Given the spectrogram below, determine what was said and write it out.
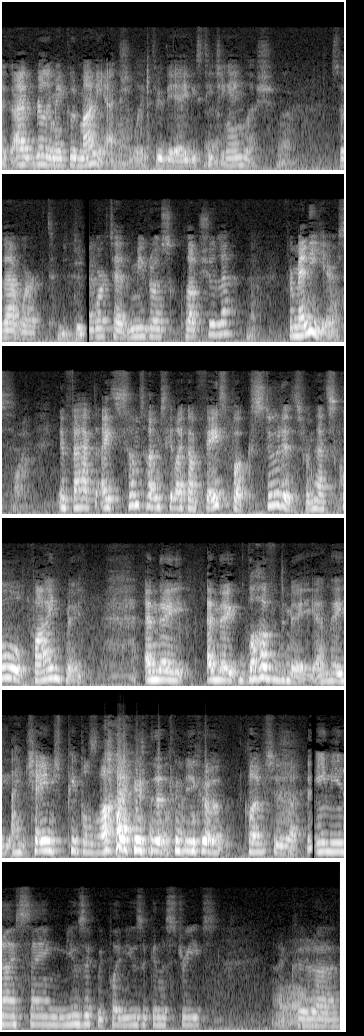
Like I really made good money actually through the 80s teaching English. So that worked. I worked at Migros Clubschule for many years. In fact, I sometimes see like on Facebook, students from that school find me, and they and they loved me, and they I changed people's lives at the Migros Clubschule. Amy and I sang music. We played music in the streets. I could, uh,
